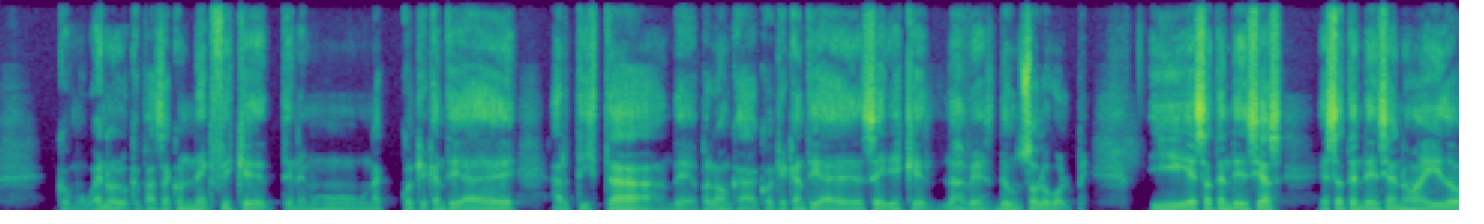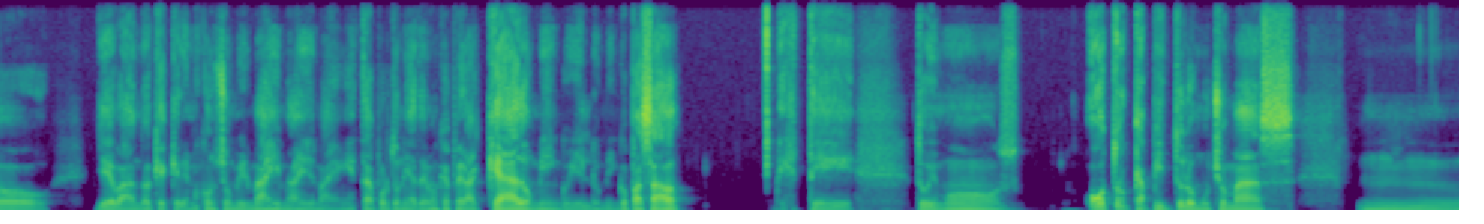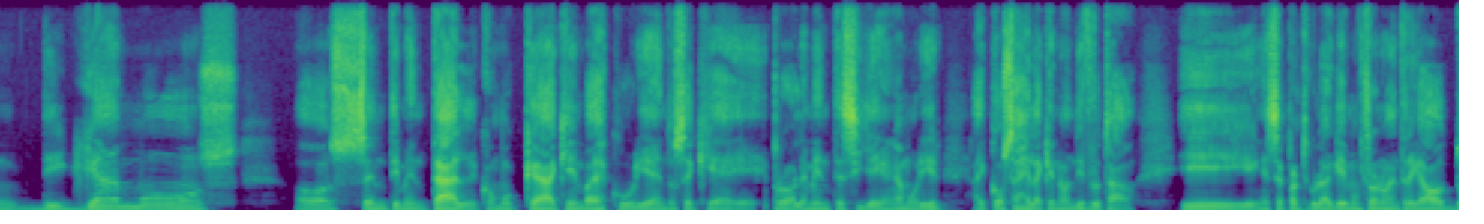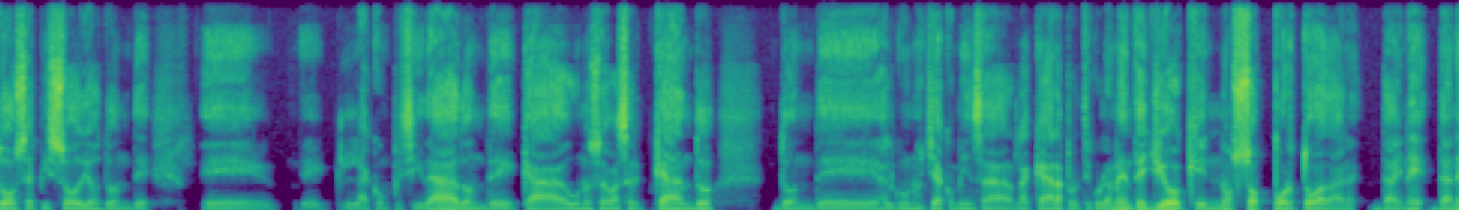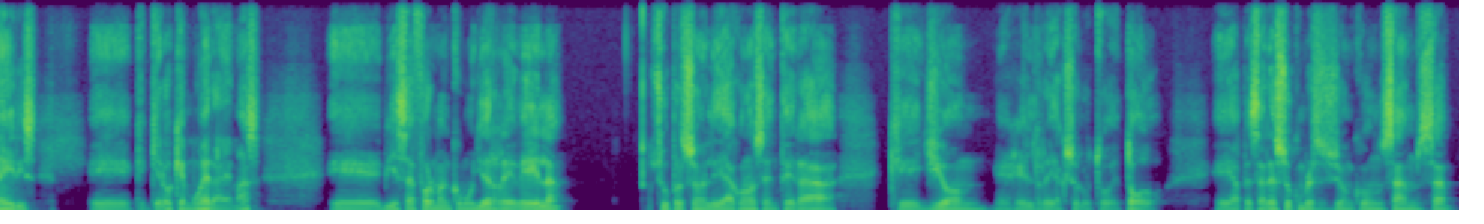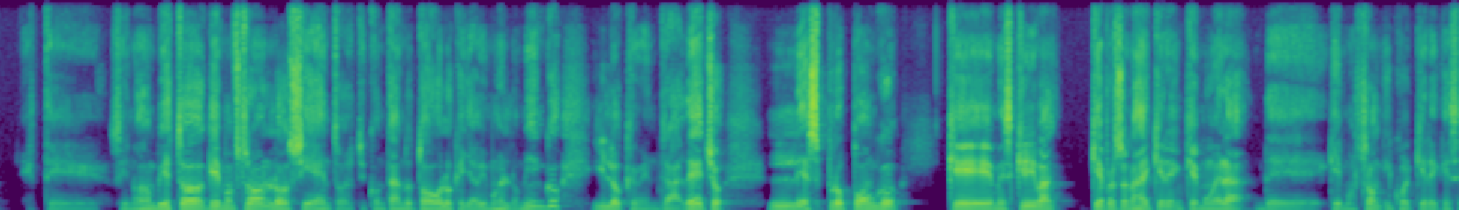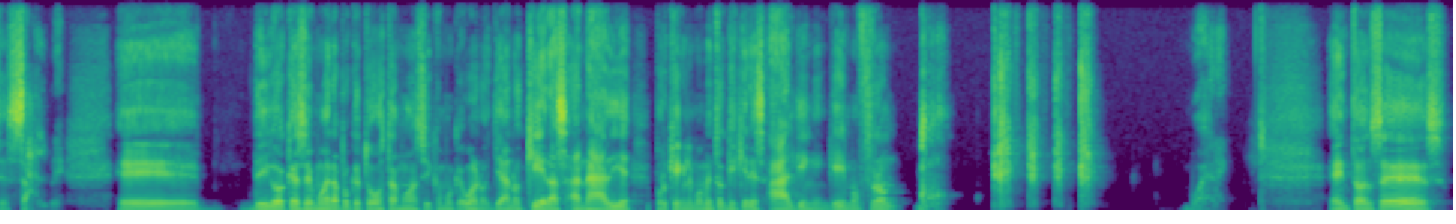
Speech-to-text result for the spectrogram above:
como bueno, lo que pasa con Netflix, que tenemos una, cualquier cantidad de artistas, de, perdón, cualquier cantidad de series que las ves de un solo golpe. Y esa tendencia, esa tendencia nos ha ido llevando a que queremos consumir más y más y más. En esta oportunidad tenemos que esperar cada domingo. Y el domingo pasado este, tuvimos otro capítulo mucho más, mm, digamos, oh, sentimental, como cada quien va descubriéndose que probablemente si llegan a morir, hay cosas en las que no han disfrutado. Y en ese particular Game of Thrones nos ha entregado dos episodios donde eh, eh, la complicidad, donde cada uno se va acercando, donde algunos ya comienzan a dar la cara, particularmente yo que no soporto a Daenerys, eh, que quiero que muera además. vi esa forma en cómo ella revela su personalidad cuando se entera que John es el rey absoluto de todo. eh, a pesar de su conversación con Samsa, este, si no han visto Game of Thrones, lo siento, estoy contando todo lo que ya vimos el domingo y lo que vendrá. De hecho, les propongo que me escriban qué personaje quieren que muera de Game of Thrones y cuál quiere que se salve. Eh, digo que se muera porque todos estamos así como que, bueno, ya no quieras a nadie, porque en el momento que quieres a alguien en Game of Thrones, mueren. Entonces,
